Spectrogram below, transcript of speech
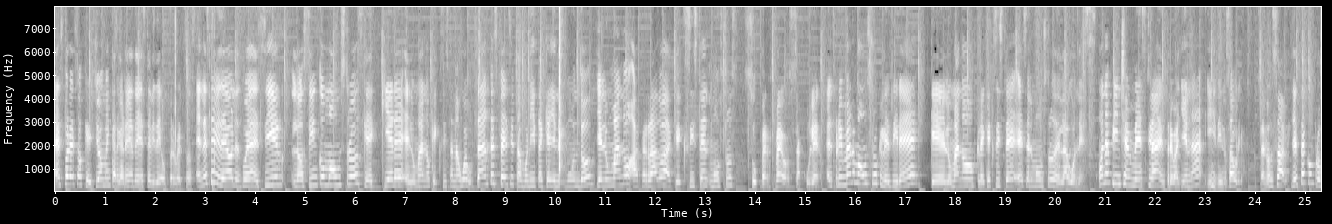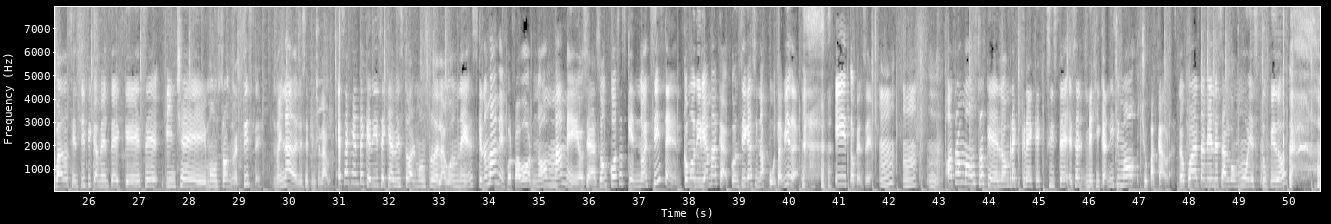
Es por eso que yo me encargaré de este video, perversos. En este video les voy a decir los 5 monstruos que quiere el humano que existan a huevo. Tanta especie tan bonita que hay en el mundo y el humano aferrado a que existen monstruos súper feos, saculeros. El primer monstruo que les diré que el humano cree que existe es el monstruo del lago Ness. Una pinche mezcla entre ballena y dinosaurio no se sabe. Ya está comprobado científicamente que ese pinche monstruo no existe. No hay nada en ese pinche lago. Esa gente que dice que ha visto al monstruo del lago Ness, que no mame, por favor, no mame. O sea, son cosas que no existen. Como diría Maca, consígase una puta vida. y tóquense. Mm, mm, mm. Otro monstruo que el hombre cree que existe es el mexicanísimo chupacabra, lo cual también es algo muy estúpido.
